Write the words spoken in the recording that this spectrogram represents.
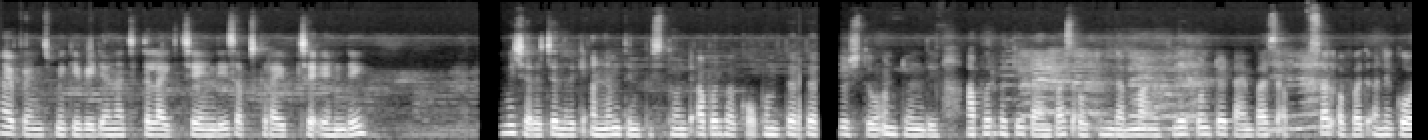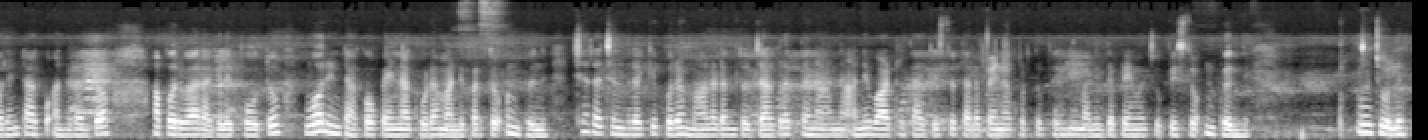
హాయ్ ఫ్రెండ్స్ మీకు ఈ వీడియో నచ్చితే లైక్ చేయండి సబ్స్క్రైబ్ చేయండి. మీ శరత్చంద్రకి అన్నం తినిపిస్తూ ఉంటే అపూర్వ కోపంతో చూస్తూ ఉంటుంది. అపూర్వకి టైంపాస్ అవుతుందమ్మా. లేకుంటే టైంపాస్ అస్సలు అవ్వదు అని గోరింటాకు అనడంతో అపూర్వ రగిలిపోతూ గోరింటాకు పైన కూడా మండిపడుతూ ఉంటుంది. శరచంద్రకి పుర మాలడంతో జాగ్రత్త నాన్న అని వాటర్ తాగిస్తూ తలపైన కొడుతూ భూమి మరింత ప్రేమ చూపిస్తూ ఉంటుంది. చూడలేక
